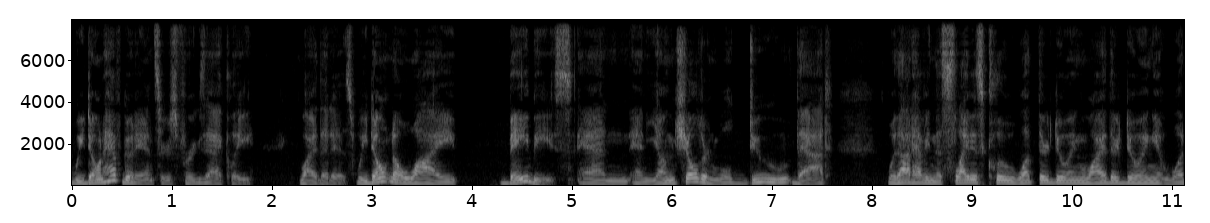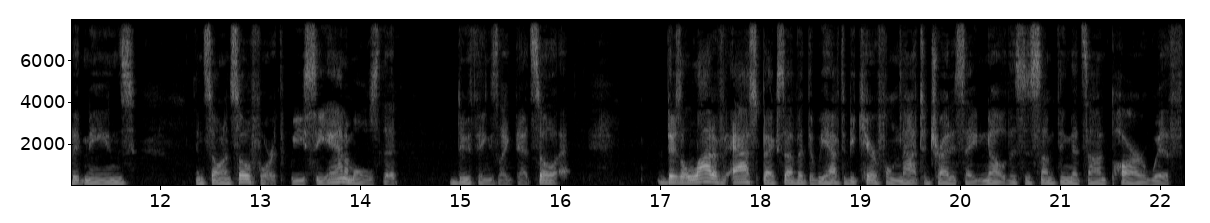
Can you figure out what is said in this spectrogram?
We don't have good answers for exactly why that is. We don't know why babies and and young children will do that without having the slightest clue what they're doing why they're doing it what it means and so on and so forth. We see animals that do things like that. So there's a lot of aspects of it that we have to be careful not to try to say no this is something that's on par with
